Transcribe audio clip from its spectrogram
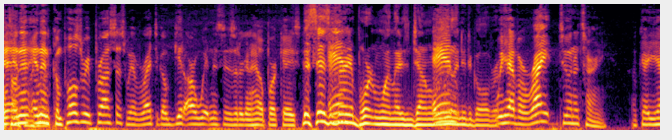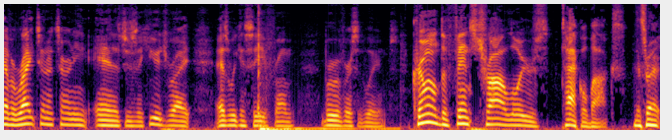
and, talk and then and then compulsory process. We have a right to go get our witnesses that are going to help our case. this is a very important one, ladies and gentlemen. We and really need to go over it. We have a right to an attorney. Okay, you have a right to an attorney, and it's just a huge right, as we can see from Brewer versus Williams. Criminal defense trial lawyers tackle box. That's right.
